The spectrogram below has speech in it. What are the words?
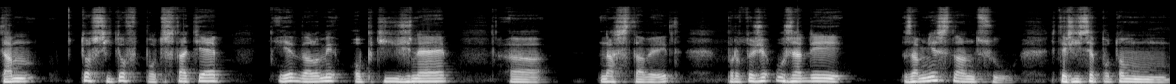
Tam to síto v podstatě je velmi obtížné eh, nastavit, protože u řady zaměstnanců, kteří se potom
